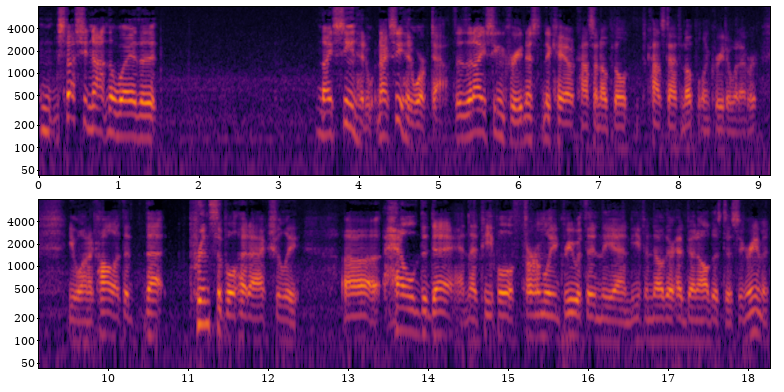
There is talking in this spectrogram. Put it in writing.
especially not in the way that Nicene had Nicene had worked out. The, Nicene Creed, Nicaea, Constantinople, Constantinople Creed, or whatever you want to call it, that that principle had actually uh, held the day, and that people firmly agree with it in the end, even though there had been all this disagreement.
